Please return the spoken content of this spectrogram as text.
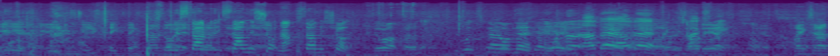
He's keeping. Oh, it's stand, stand this shot now. Stand this shot. You're right, fella. Go on there. Look, out there, out there. Back stick. Legs out.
